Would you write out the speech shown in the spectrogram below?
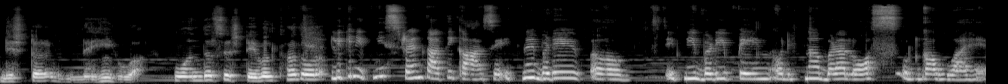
डिस्टर्ब नहीं हुआ। वो अंदर से स्टेबल था तो और लेकिन इतनी स्ट्रेंथ आती कहाँ से? इतने बड़े इतनी बड़ी पेन और इतना बड़ा लॉस उनका हुआ है।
